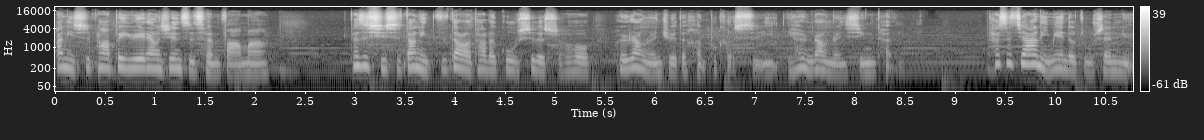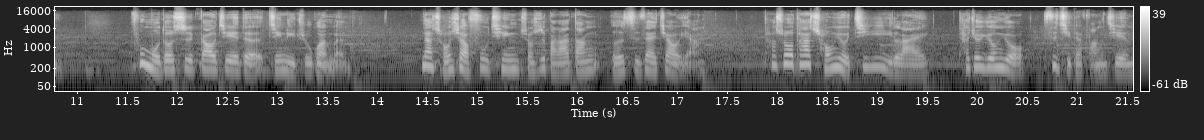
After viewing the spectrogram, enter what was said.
啊，你是怕被月亮仙子惩罚吗？”但是其实，当你知道了他的故事的时候，会让人觉得很不可思议，也很让人心疼。她是家里面的独生女，父母都是高阶的经理主管们。那从小父亲总是把她当儿子在教养。他说，他从有记忆以来，他就拥有自己的房间。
